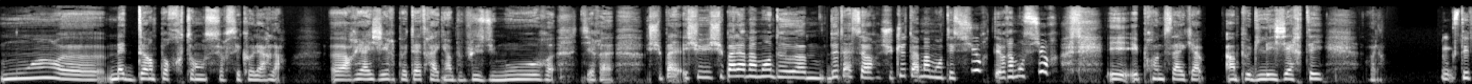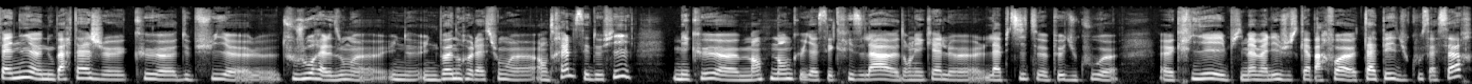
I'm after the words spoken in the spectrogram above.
moins euh, mettre d'importance sur ces colères-là. réagir peut-être avec un peu plus d'humour, dire je suis pas je, suis pas la maman de, de ta sœur, je suis que ta maman, t'es sûre, t'es vraiment sûre? Et, et prendre ça avec un peu de légèreté. Voilà. Donc Stéphanie euh, nous partage euh, que euh, depuis toujours, elles ont une, bonne relation entre elles, ces deux filles, mais que maintenant qu'il y a ces crises-là dans lesquelles la petite peut du coup crier et puis même aller jusqu'à parfois taper du coup sa sœur,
